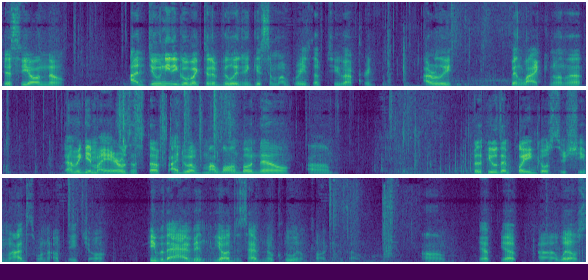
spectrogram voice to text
just so y'all know. I do need to go back to the village and get some upgrades up too. I I really been lacking on that. I'm gonna get my arrows and stuff. I do have my longbow now. Um, for the people that play Ghost of Tsushima, I just want to update y'all. People that haven't, y'all just have no clue what I'm talking about. Um, yep, yep. Uh, what else?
